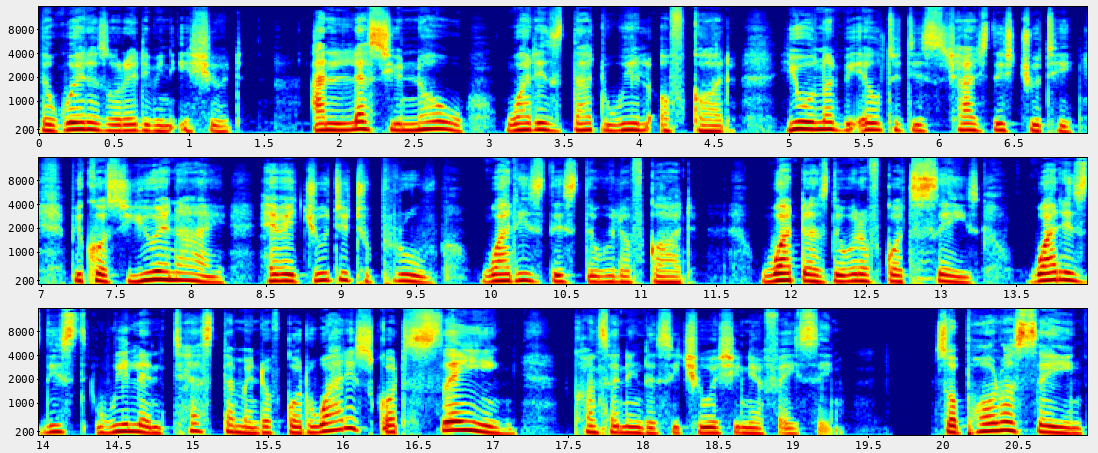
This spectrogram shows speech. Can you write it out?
The word has already been issued. Unless you know what is that will of God, you will not be able to discharge this duty because you and I have a duty to prove what is this the will of God. What does the word of God says? What is this will and testament of God? What is God saying concerning the situation you're facing? So Paul was saying,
